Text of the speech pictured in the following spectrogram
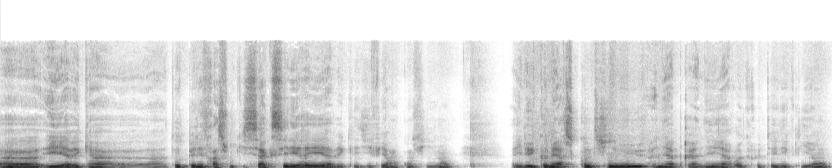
euh, et avec un, taux de pénétration qui s'est accéléré avec les différents confinements. Et le e-commerce continue année après année à recruter des clients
